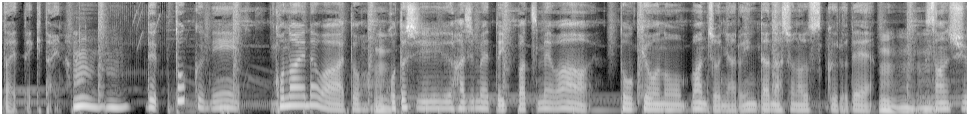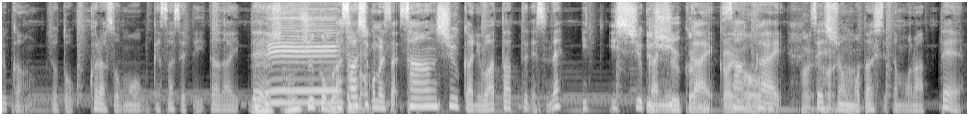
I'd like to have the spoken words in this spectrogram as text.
伝えていきたいな。うんうん。うんで特にこの間はえっとうん。今年初めて一発目は東京のマンチョンにあるインターナショナルスクールでうんうんうん。3週間ちょっとクラスを設けさせていただいえて、ー三週間もやあ3ったんだ。週ごめんなさい3週間にわたってですね。い1週間に1一週間に回一回3回うんセッションを持たせてもらって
